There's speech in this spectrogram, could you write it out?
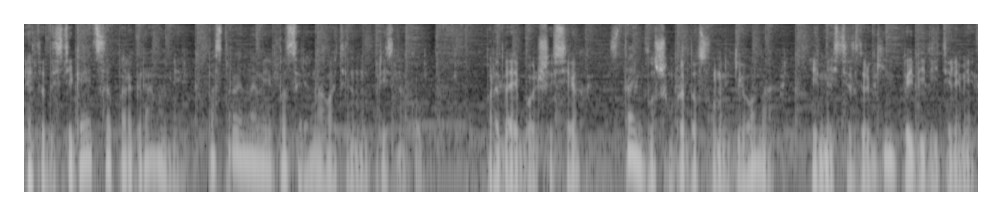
Это достигается программами, построенными по соревновательному признаку. Продай больше всех, стань лучшим продавцом региона, и вместе с другими победителями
